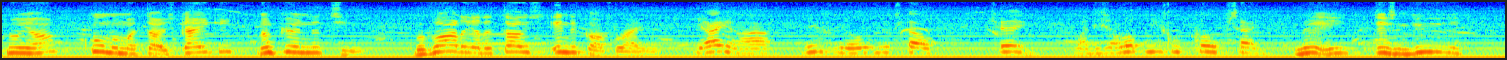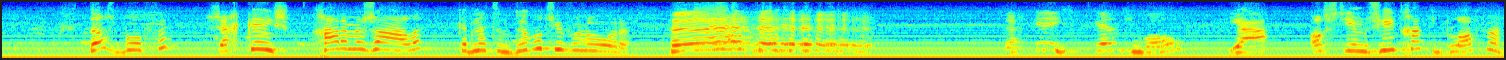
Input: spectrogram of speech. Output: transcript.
Nou ja, kom er maar thuis kijken, dan kun je het zien. Mijn vader had het thuis in de kast liggen. Ja, ja, nu geloof ik het wel. Jee, maar die zal ook niet goedkoop zijn. Nee, het is een dure. Dat is boffen. Zeg Kees, ga hem eens halen. Ik heb net een dubbeltje verloren. Zeg Kees, kent u al? Ja, als hij hem ziet gaat hij blaffen.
